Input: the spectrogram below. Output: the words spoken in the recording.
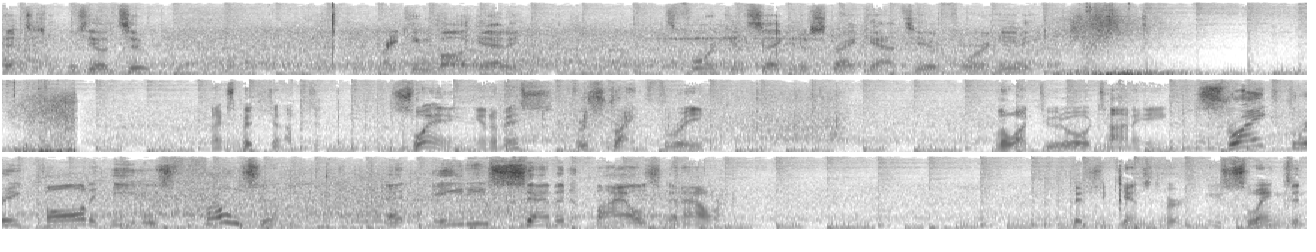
pitches. Here's the 0-2. Breaking ball get him. Four consecutive strikeouts here for Heaney. Next pitch to Upton. Swing and a miss for strike three. The 1 2 to Ohtani. Strike three called. He is frozen at 87 miles an hour. Pitch to Kinsler. He swings and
